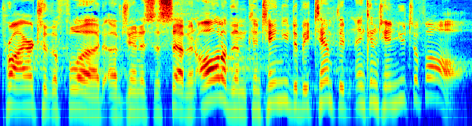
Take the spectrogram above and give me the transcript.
prior to the flood of Genesis 7. All of them continued to be tempted and continued to fall.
